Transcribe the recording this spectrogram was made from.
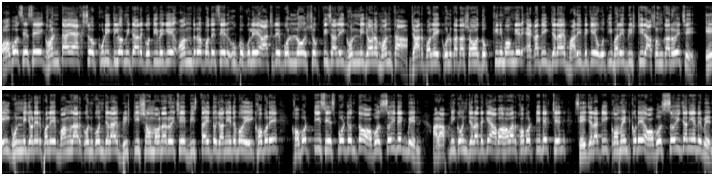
অবশেষে ঘন্টায় একশো কুড়ি কিলোমিটার গতিবেগে অন্ধ্রপ্রদেশের উপকূলে আছড়ে পড়ল শক্তিশালী ঘূর্ণিঝড় মন্থা। যার ফলে কলকাতা সহ দক্ষিণবঙ্গের একাধিক জেলায় ভারী থেকে অতি ভারী বৃষ্টির আশঙ্কা রয়েছে। এই ঘূর্ণিঝড়ের ফলে বাংলার কোন কোন জেলায় বৃষ্টির সম্ভাবনা রয়েছে বিস্তারিত জানিয়ে দেব এই খবরে। খবরটি শেষ পর্যন্ত অবশ্যই দেখবেন। আর আপনি কোন জেলা থেকে আবহাওয়ার খবরটি দেখছেন, সেই জেলাটি কমেন্ট করে অবশ্যই জানিয়ে দেবেন।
